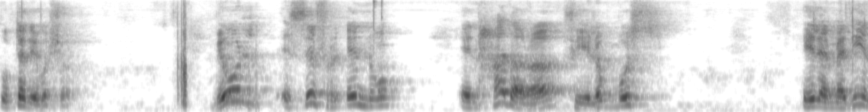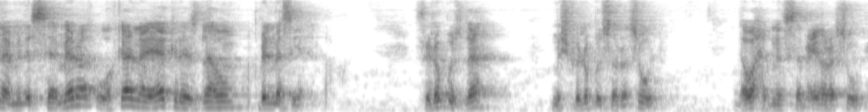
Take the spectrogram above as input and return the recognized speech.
وابتدوا يبشروا. بيقول السفر إنه انحدر في لبس إلى مدينة من السامرة وكان يكرز لهم بالمسيح. فيلبس ده مش فيلبس الرسول ده واحد من السبعين رسول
